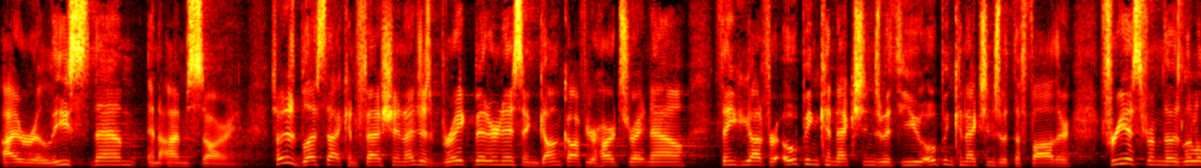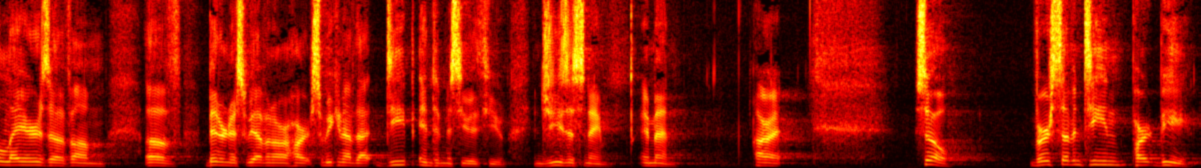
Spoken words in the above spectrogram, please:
I release them and I'm sorry. So I just bless that confession. I just break bitterness and gunk off your hearts right now. Thank you, God, for open connections with you, open connections with the Father. Free us from those little layers of, um, of bitterness we have in our hearts so we can have that deep intimacy with you. In Jesus' name, amen. All right. So, verse 17, part B.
